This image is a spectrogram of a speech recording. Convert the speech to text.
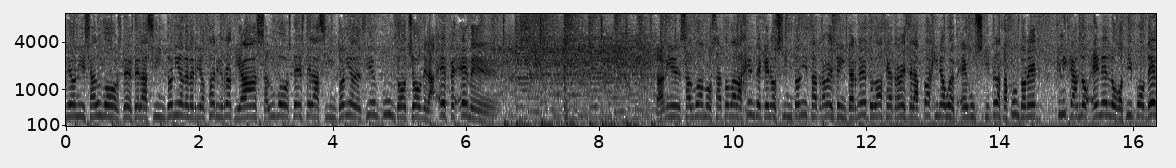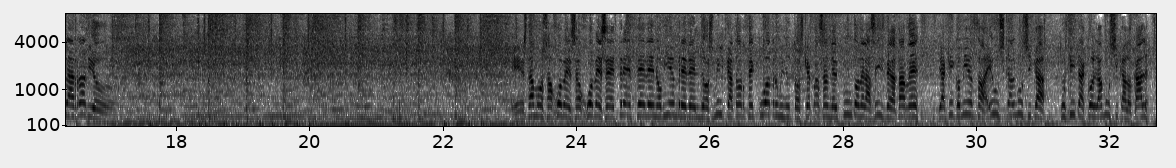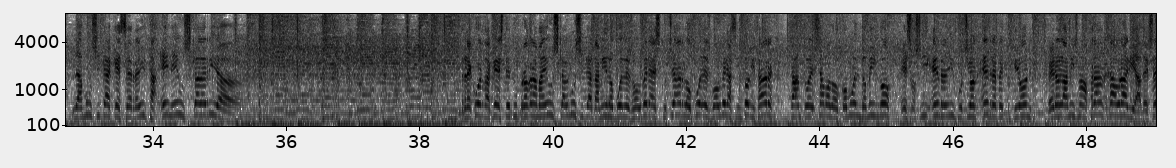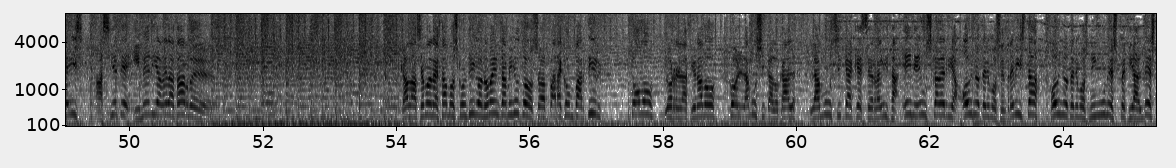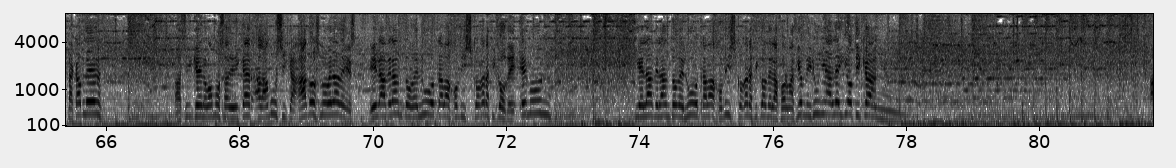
León y saludos desde la sintonía de Berriozar y Ratia, saludos desde la sintonía del 100.8 de la FM. También saludamos a toda la gente que nos sintoniza a través de internet o lo hace a través de la página web eguskiplaza.net clicando en el logotipo de la radio. Estamos a jueves, jueves 13 de noviembre del 2014, cuatro minutos que pasan del punto de las 6 de la tarde y aquí comienza Euskal Música, tu cita con la música local, la música que se realiza en Euskal Herria. Recuerda que este tu programa Euskal Música también lo puedes volver a escuchar, lo puedes volver a sintonizar tanto el sábado como el domingo, eso sí, en redifusión, en repetición, pero en la misma franja horaria de 6 a 7 y media de la tarde. Cada semana estamos contigo 90 minutos para compartir todo lo relacionado con la música local, la música que se realiza en Euskal Herria. Hoy no tenemos entrevista, hoy no tenemos ningún especial destacable, Así que lo vamos a dedicar a la música, a dos novedades El adelanto del nuevo trabajo discográfico de Emon Y el adelanto del nuevo trabajo discográfico de la formación de Iruña, Leyotican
